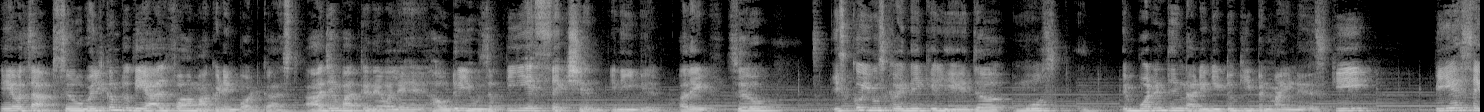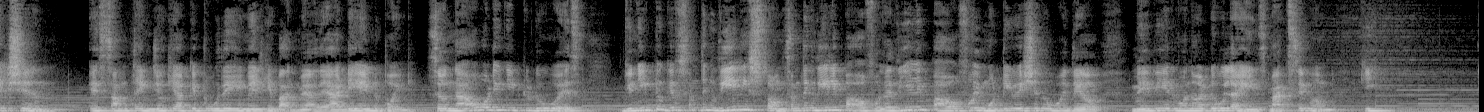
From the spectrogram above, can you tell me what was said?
Hey, what's up? So, welcome to the Alpha Marketing आज हम बात करने वाले हैं how to use a P S section in email so इसको यूज़ करने के लिए the most important thing that you need to keep in mind is कि P S section is something जो कि आपके पूरे ई मेल के बाद में आ रहा है at the end point so now what you need to do is you need to give something really strong something really powerful really powerful motivation over there may be in one or two lines maximum कि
